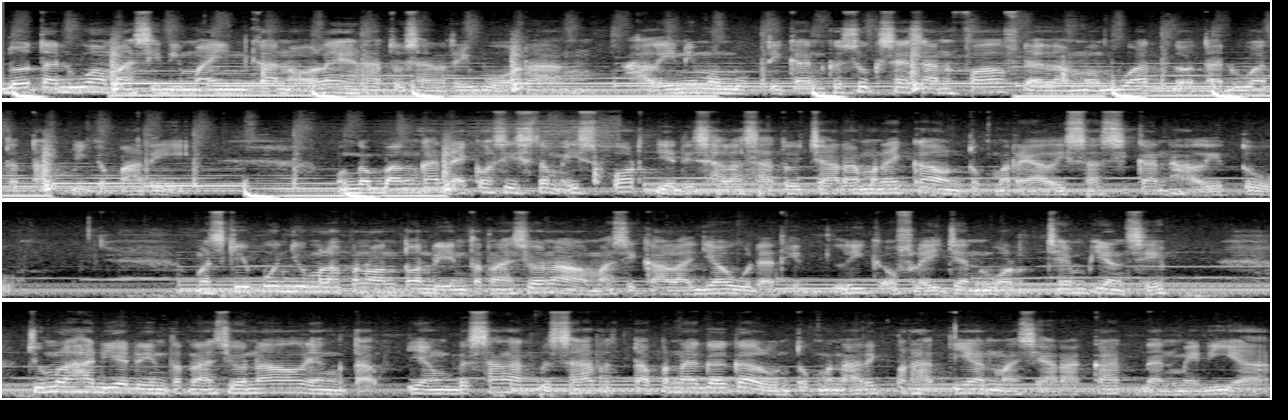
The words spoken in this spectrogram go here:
Dota 2 masih dimainkan oleh ratusan ribu orang. Hal ini membuktikan kesuksesan Valve dalam membuat Dota 2 tetap digemari. Mengembangkan ekosistem e-sport jadi salah satu cara mereka untuk merealisasikan hal itu. Meskipun jumlah penonton di internasional masih kalah jauh dari League of Legends World Championship, jumlah hadiah di internasional yang tak, yang sangat besar tak pernah gagal untuk menarik perhatian masyarakat dan media.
